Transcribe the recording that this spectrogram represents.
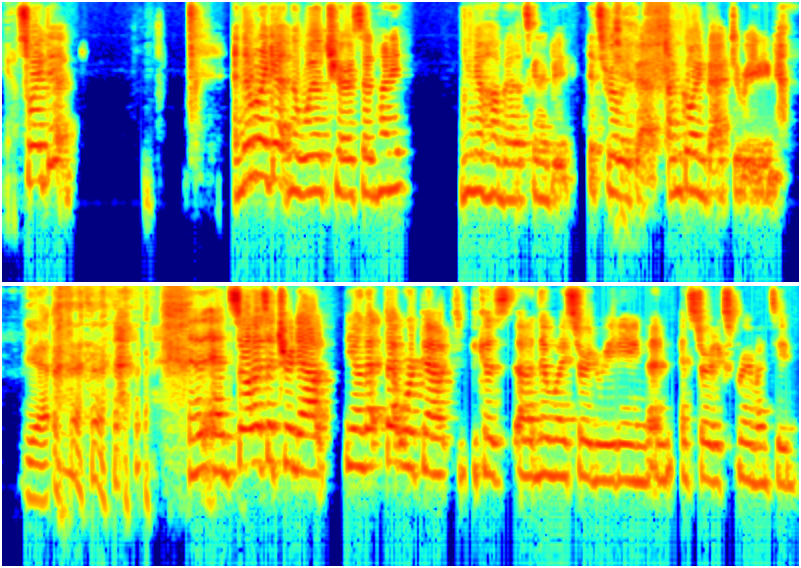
Yeah. So I did. And then when I got in the wheelchair, I said, honey, we know how bad it's going to be. It's really bad. I'm going back to reading. Yeah. and, and, so as it turned out, you know, that, that worked out because uh, then when I started reading and, and started experimenting,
